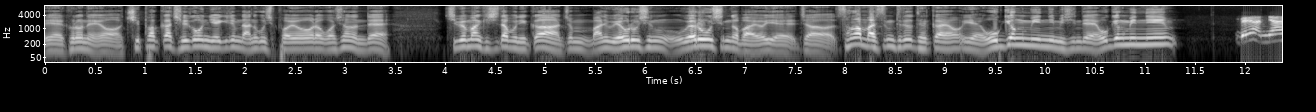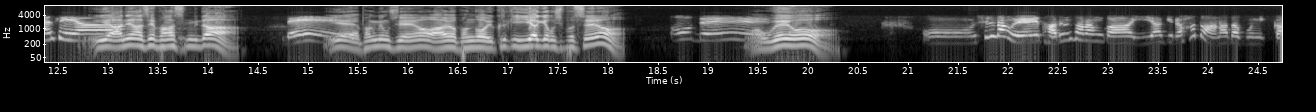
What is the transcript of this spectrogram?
예, 그러네요. 집합과 즐거운 얘기 좀 나누고 싶어요. 라고 하셨는데, 집에만 계시다 보니까 좀 많이 외로우신, 외로우신가 봐요. 예. 자, 성함 말씀드려도 될까요? 예, 오경민 님이신데, 오경민 님. 네, 안녕하세요. 예, 안녕하세요. 반갑습니다. 네. 예, 박명수예요. 아유, 반가워요. 그렇게 이야기하고 싶었어요? 어, 네. 아, 왜요? 어, 신랑 외에 다른 사람과 이야기를 하도 안 하다 보니까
